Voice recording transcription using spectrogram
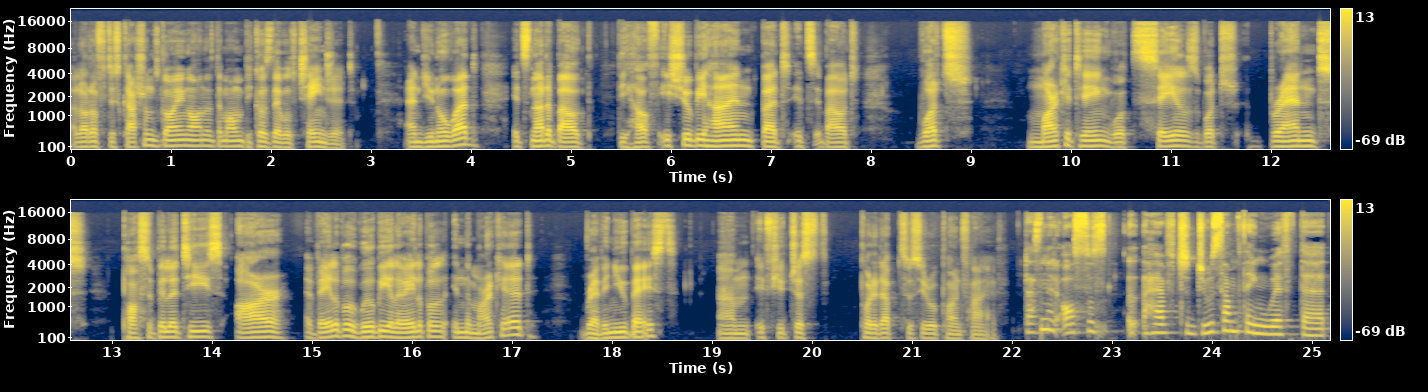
a lot of discussions going on at the moment because they will change it. And you know what? It's not about the health issue behind, but it's about what marketing, what sales, what brand possibilities are available, will be available in the market, revenue based, um, if you just put it up to 0.5 doesn't it also uh, have to do something with the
